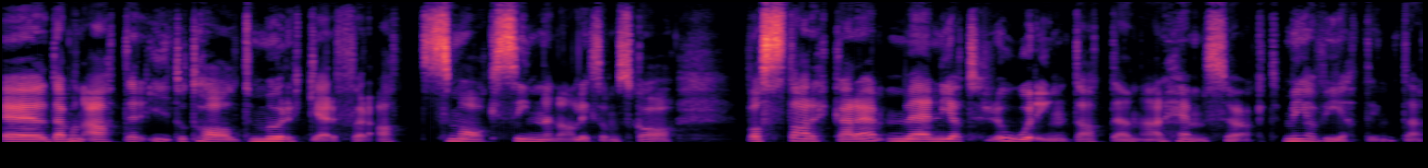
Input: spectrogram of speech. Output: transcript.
eh, där man äter i totalt mörker för att smaksinnena liksom ska vara starkare, men jag tror inte att den är hemsökt. Men jag vet inte.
